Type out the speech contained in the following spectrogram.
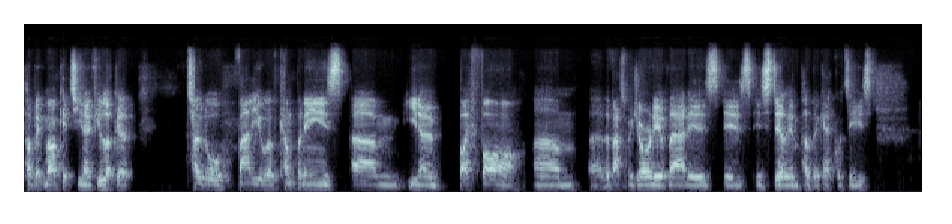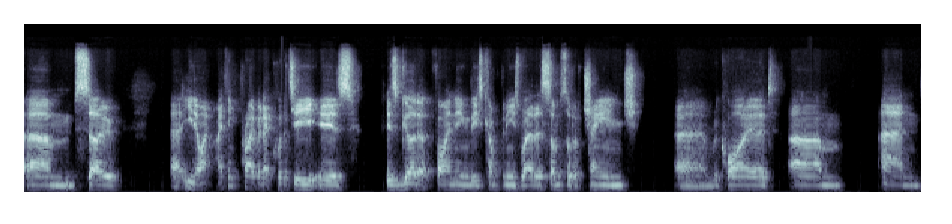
public markets. You know, if you look at total value of companies, um, you know, by far um, uh, the vast majority of that is is is still in public equities. Um, so, uh, you know, I, I, think private equity is is good at finding these companies where there's some sort of change uh, required, um, and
